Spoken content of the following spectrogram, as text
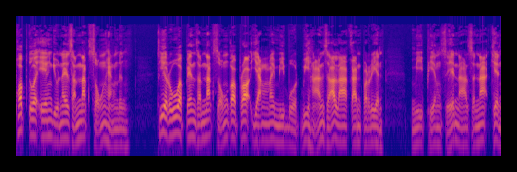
พบตัวเองอยู่ในสำนักสงฆ์แห่งหนึ่ง ที่รู้ว่าเป็นสำนักสงฆ์ก็เพราะยังไม่มีโบสถ์วิหารศาลาการประเรียน มีเพียงเสนาสนะ เช่น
